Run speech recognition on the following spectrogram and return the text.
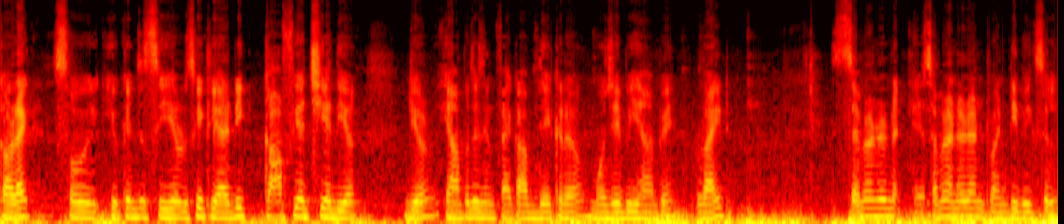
correct so you can just see उसकी क्लैरिटी काफ़ी अच्छी है डियर डियर यहाँ पर जैसे इनफैक्ट आप देख रहे हो, मुझे भी यहाँ पे राइट 700 720 पिक्सल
